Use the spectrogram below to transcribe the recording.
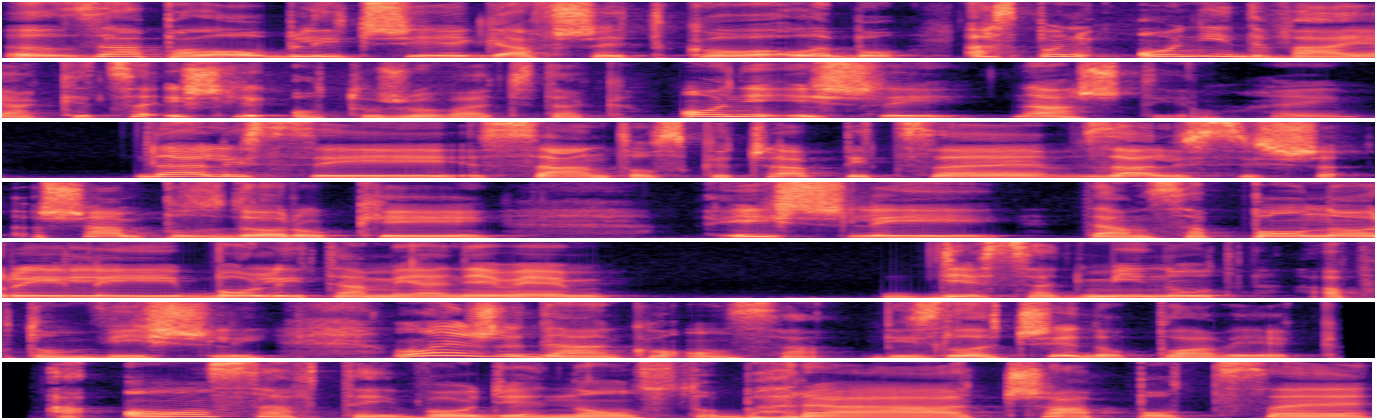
zápal obličiek a všetko, lebo aspoň oni dvaja, keď sa išli otužovať, tak oni išli na štýl, hej? Dali si santovské čapice, vzali si šampus do ruky, išli, tam sa ponorili, boli tam, ja neviem, 10 minút a potom vyšli. Lenže Dánko, on sa vyzlečie do plaviek, a on sa v tej vode nonstop hrá, čapoce,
